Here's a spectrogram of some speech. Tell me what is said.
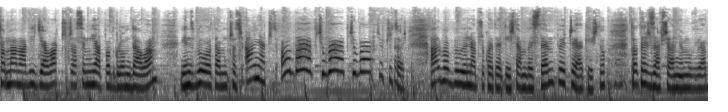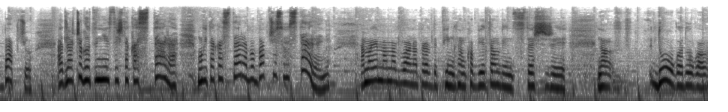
to mama widziała, czy czasem ja podglądałam, więc było tam coś, Ania, czy o babciu, babciu, babciu, czy coś. Albo były na przykład jakieś tam występy, czy jakieś tu, to też zawsze Ania mówiła, babciu, a dlaczego ty nie jesteś taka stara? Mówi taka stara, bo babcie są stare, nie? A moja mama była naprawdę piękną kobietą, więc też y, no, długo, długo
